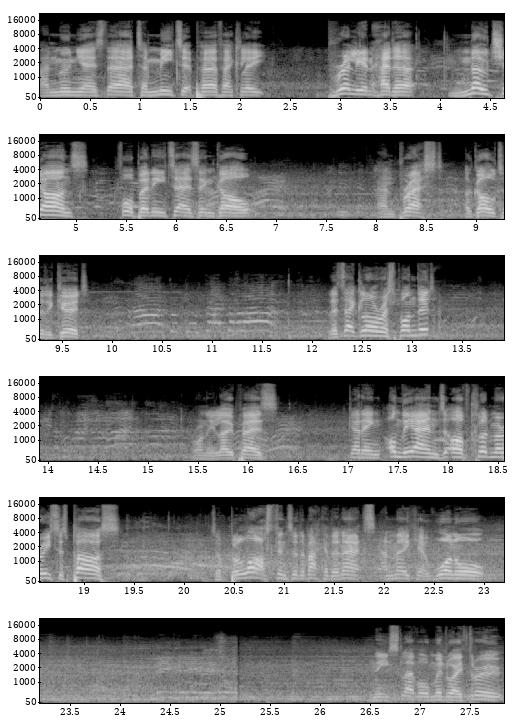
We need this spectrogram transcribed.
and Mounié is there to meet it perfectly. Brilliant header, no chance for Benitez in goal. And Brest, a goal to the good. Les Aiglons responded. Rony Lopes getting on the end of Claude Maurice's pass to blast into the back of the net and make it one all. Nice level midway through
